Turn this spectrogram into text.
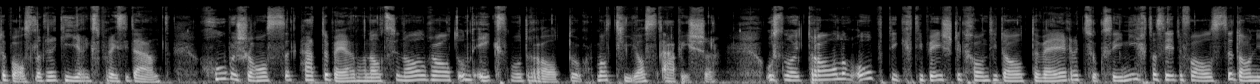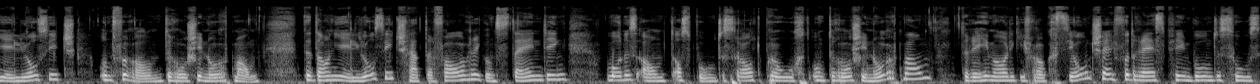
der Basler Regierungspräsident. Kaum eine Chance hat der Berner Nationalrat und Ex-Moderator Matthias Ebischer. Aus neutraler Optik die besten Kandidaten wären, so sehe ich das jedenfalls, der Daniel Josic und vor allem der Roger Nordmann. Der Daniel Josic hat Erfahrung und Standing, wo ein Amt als Bundesrat braucht. Und der Roger Nordmann, der ehemalige Fraktionschef der SP im Bundeshaus,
